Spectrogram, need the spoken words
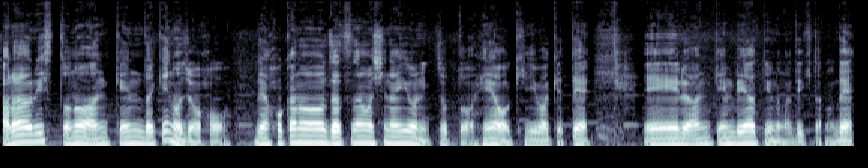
アラーリストの案件だけの情報。で他の雑談をしないようにちょっと部屋を切り分けて AL 案件部屋っていうのができたので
